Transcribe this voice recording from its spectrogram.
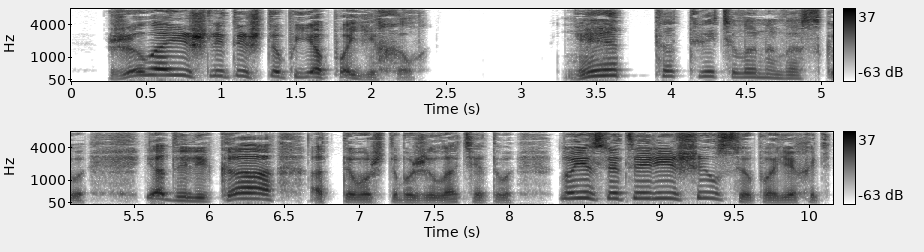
— желаешь ли ты, чтоб я поехал? — Нет, — ответила она ласково, — я далека от того, чтобы желать этого, но если ты решился поехать,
